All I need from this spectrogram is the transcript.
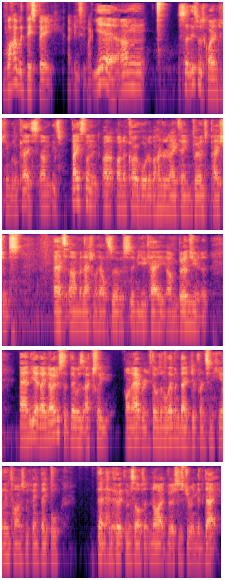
why would this be? I guess is my Yeah. Um, so this was quite an interesting little case. Um, it's based on on, on a cohort of 118 burns patients at um, a National Health Service in the UK um, burns unit, and yeah, they noticed that there was actually, on average, there was an 11 day difference in healing times between people that had hurt themselves at night versus during the day.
